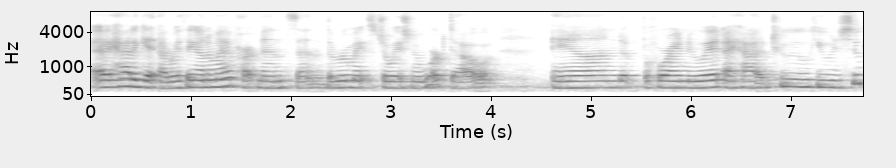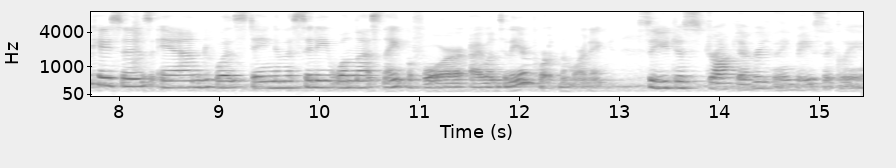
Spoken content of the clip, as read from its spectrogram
I had to get everything out of my apartments, and the roommate situation worked out. And before I knew it, I had two huge suitcases and was staying in the city one last night before I went to the airport in the morning. So you just dropped everything basically.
